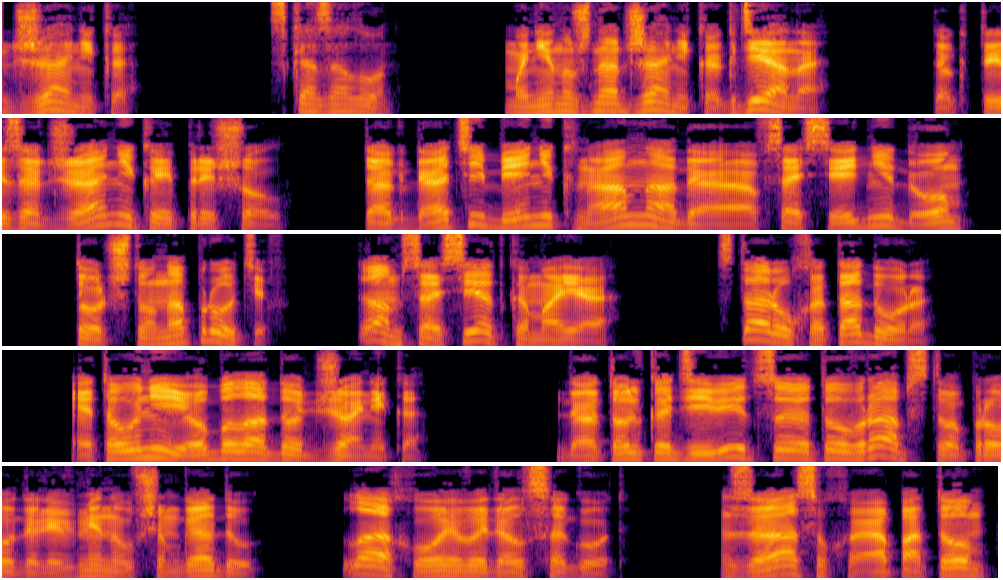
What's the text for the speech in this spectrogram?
«Джаника», — сказал он. «Мне нужна Джаника, где она?» «Так ты за Джаникой пришел? Тогда тебе не к нам надо, а в соседний дом. Тот, что напротив. Там соседка моя, старуха Тодора. Это у нее была дочь Джаника. Да только девицу эту в рабство продали в минувшем году. Плохой выдался год. Засуха, а потом...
